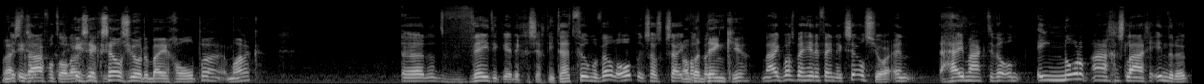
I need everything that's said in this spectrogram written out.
Maar is, al, Excelsior erbij geholpen, Mark? Eh, dat weet ik eerlijk gezegd niet. Het viel me wel op. Ik, zoals ik zei, ik wat bij, denk je? Nou, ik was bij Heerenveen Excelsior en hij maakte wel een enorm aangeslagen indruk.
